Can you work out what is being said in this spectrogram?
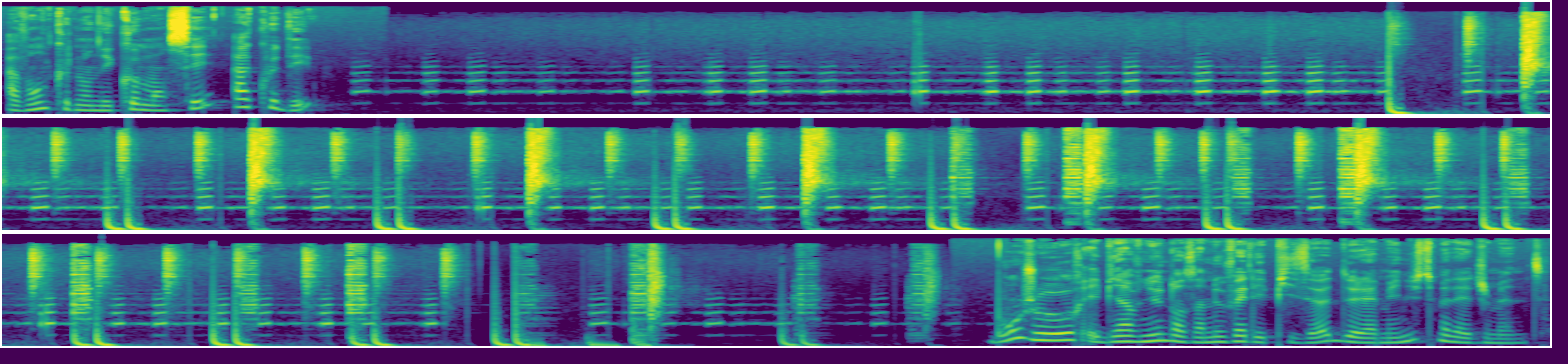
avant que l'on ait commencé à coder. Bonjour et bienvenue dans un nouvel épisode de la Minute Management,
